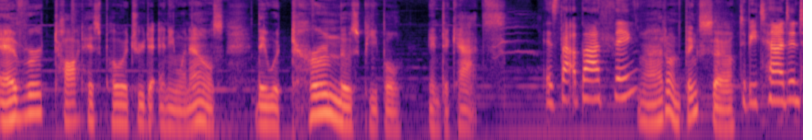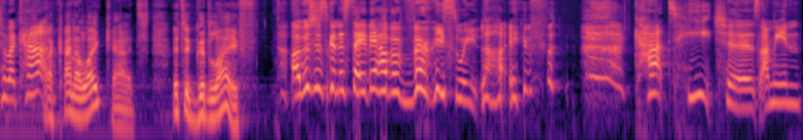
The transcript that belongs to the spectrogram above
ever taught his poetry to anyone else, they would turn those people into cats. Is that a bad thing? I don't think so. To be turned into a cat? I kind of like cats. It's a good life. I was just going to say they have a very sweet life. Cat teachers. I mean,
